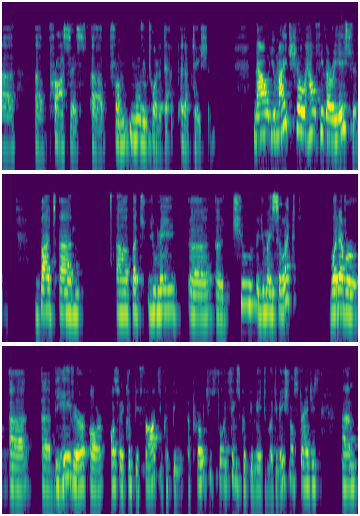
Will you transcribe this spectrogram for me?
uh, uh, process uh, from moving toward adapt adaptation. Now, you might show healthy variation but um, uh, but you may uh, uh, choose, you may select whatever uh, uh, behavior, or also it could be thoughts, it could be approaches toward things, could be made to motivational strategies. Um,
